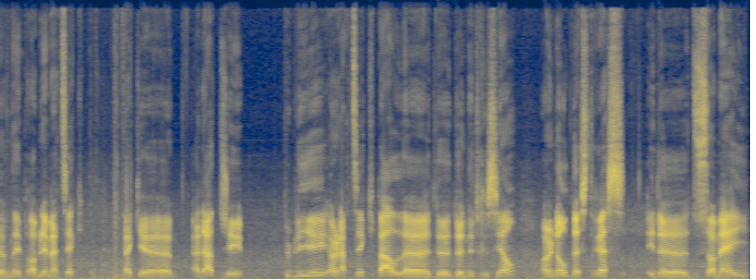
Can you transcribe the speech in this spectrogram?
devenir problématique. Fait que, à date, j'ai publié un article qui parle de nutrition, un autre de stress et de, du sommeil.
